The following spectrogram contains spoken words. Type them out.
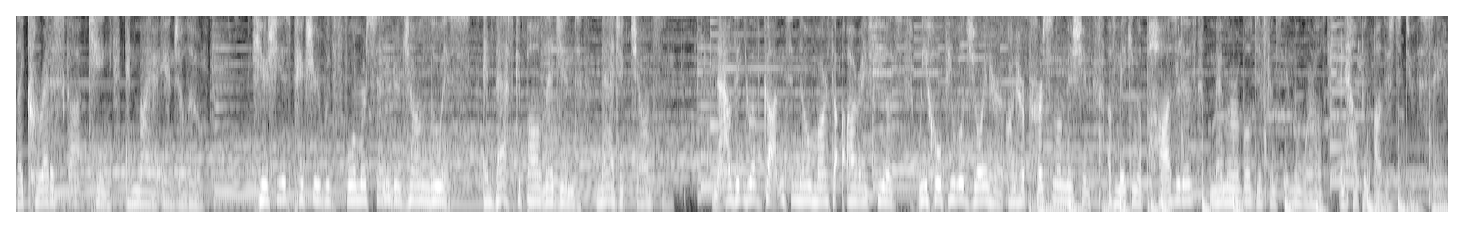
like Coretta Scott King and Maya Angelou. Here she is pictured with former Senator John Lewis and basketball legend Magic Johnson. Now that you have gotten to know Martha R.A. Fields, we hope you will join her on her personal mission of making a positive, memorable difference in the world and helping others to do the same.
